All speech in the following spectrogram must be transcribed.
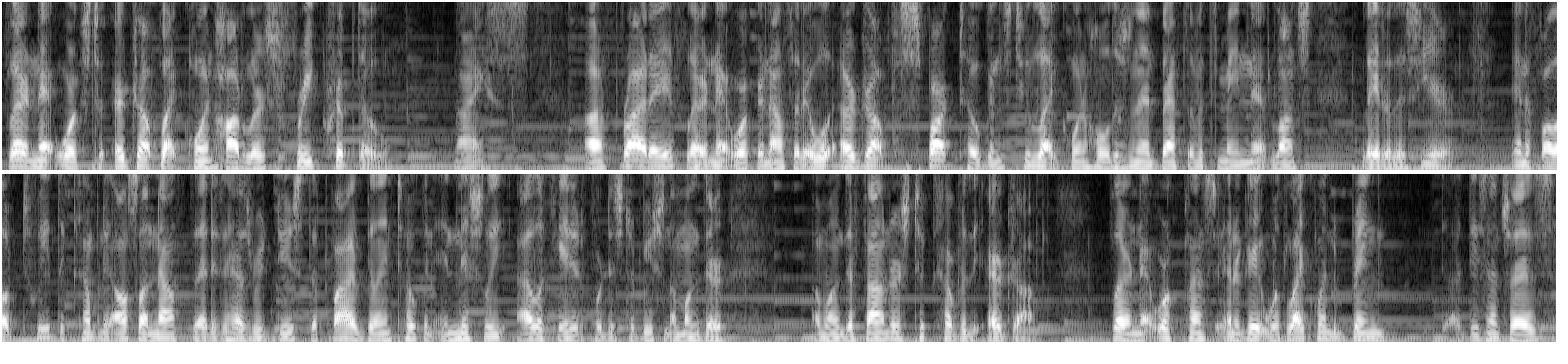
Flare Networks to airdrop Litecoin hodlers free crypto. Nice. On Friday, Flare Network announced that it will airdrop Spark tokens to Litecoin holders in advance of its mainnet launch later this year. In a follow-up tweet, the company also announced that it has reduced the 5 billion token initially allocated for distribution among their among their founders to cover the airdrop. Flare Network plans to integrate with Litecoin to bring uh, decentralized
